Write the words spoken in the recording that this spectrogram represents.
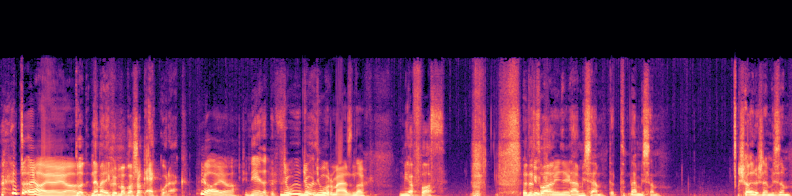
ja, ja, ja. Tudod, nem elég, hogy magasak, ekkorák. Ja, ja. Nézek, hogy Gyú, gyú, gyurmáznak. Mi a fasz? De szóval nem hiszem, tehát nem hiszem. Sajnos nem hiszem.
